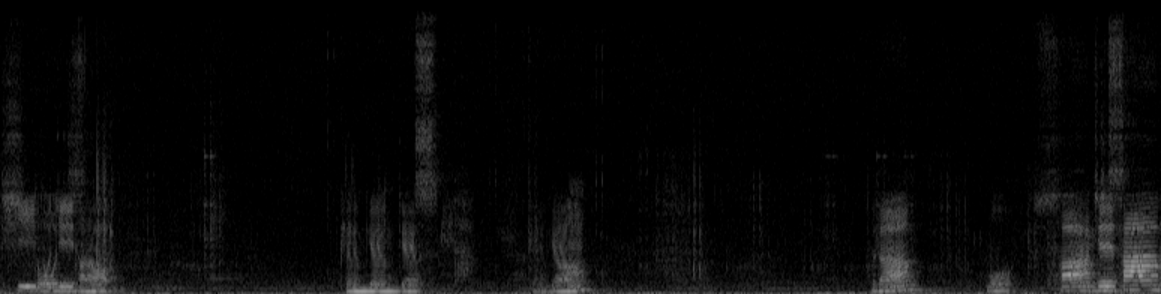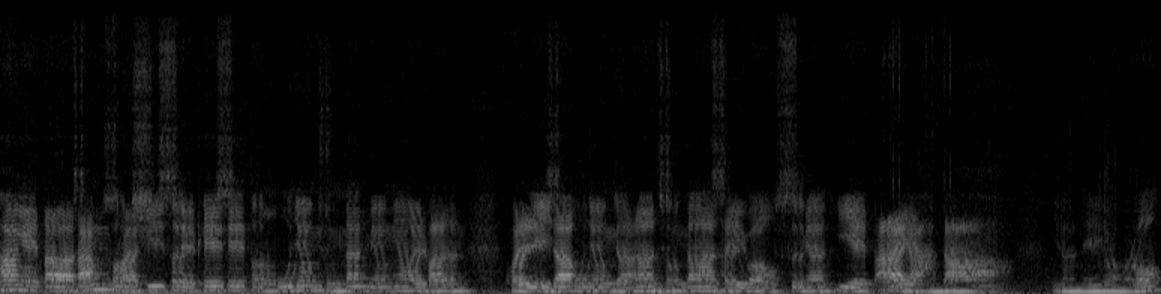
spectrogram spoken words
시도지사로 변경되었습니다. 자, 변경. 그 다음 뭐 사항 제3항에 따라 장소나 시설의 폐쇄 또는 운영 중단 명령을 받은 관리자, 운영자는 정당한 사유가 없으면 이에 따라야 한다. 이런 내용으로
